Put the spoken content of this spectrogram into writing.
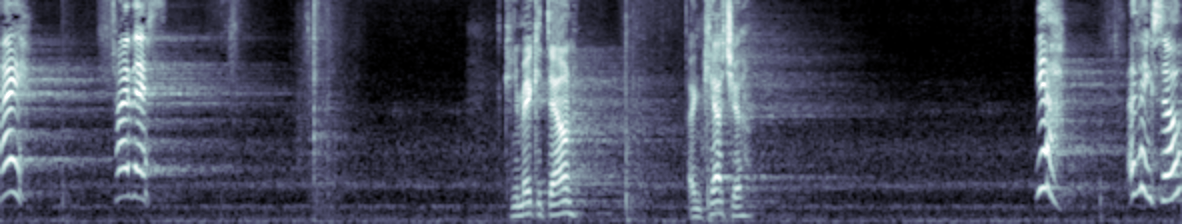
Hey! Try this. Can you make it down? I can catch you. Yeah, I think so.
